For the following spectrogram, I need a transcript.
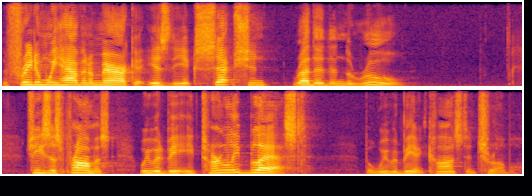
The freedom we have in America is the exception rather than the rule. Jesus promised we would be eternally blessed, but we would be in constant trouble.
